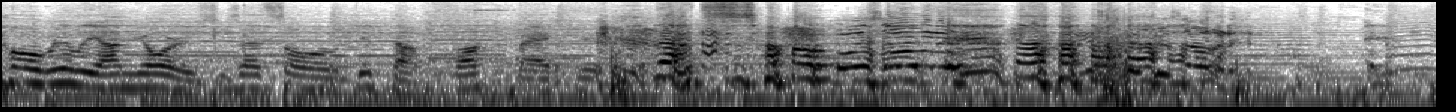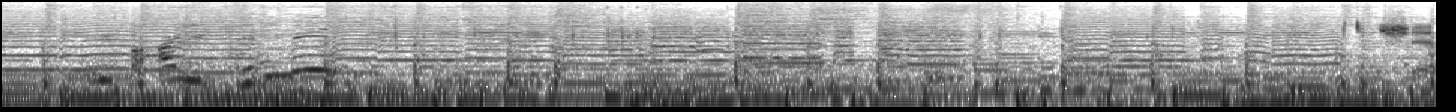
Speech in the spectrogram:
Oh, really, I'm yours. Is that so? Get the fuck back here. That's so Who's good. on? Who's on it? Are you, are you kidding me? Shit.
